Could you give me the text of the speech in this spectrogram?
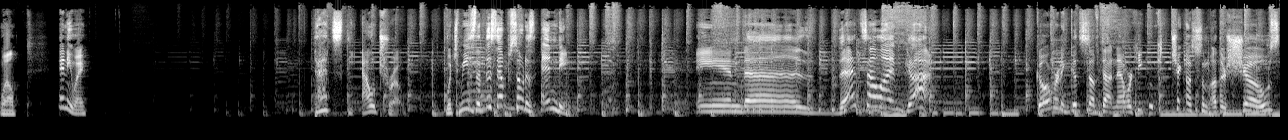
Well, anyway, that's the outro, which means that this episode is ending. And uh, that's all I've got. Go over to goodstuff.network. You can check out some other shows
